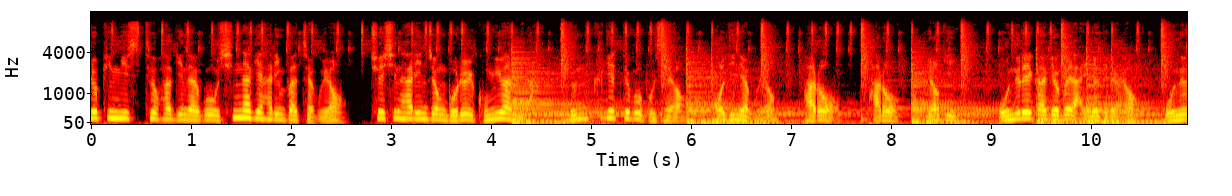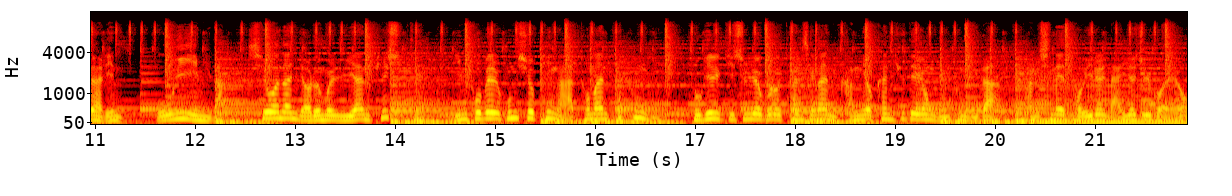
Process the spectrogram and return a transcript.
쇼핑 리스트 확인하고 신나게 할인받자고요. 최신 할인 정보를 공유합니다. 눈 크게 뜨고 보세요. 어디냐고요? 바로 바로 여기. 오늘의 가격을 알려드려요. 오늘 할인 5위입니다. 시원한 여름을 위한 필수템. 인포벨 홈쇼핑 아토만 태풍기. 독일 기술력으로 탄생한 강력한 휴대용 냉풍기가 당신의 더위를 날려줄 거예요.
